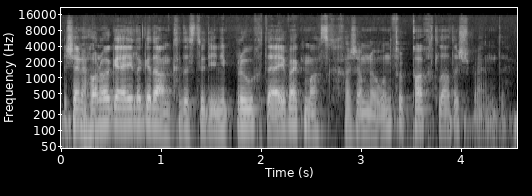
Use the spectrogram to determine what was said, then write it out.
ist eigentlich auch noch ein geiler Gedanke, dass du deine gebrauchten Einwegmasken kannst an einem unverpackt Laden spenden.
